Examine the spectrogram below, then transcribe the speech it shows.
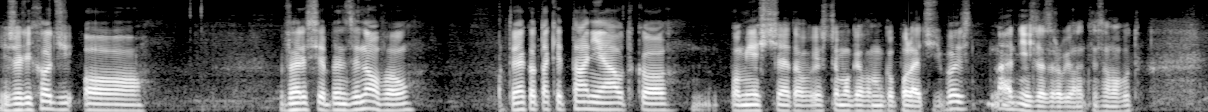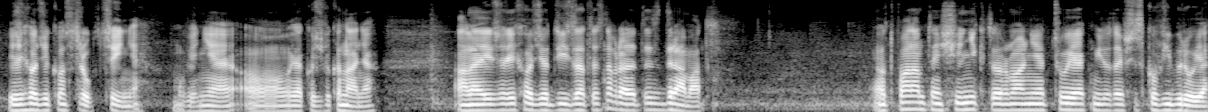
jeżeli chodzi o wersję benzynową to jako takie tanie autko po mieście to jeszcze mogę wam go polecić, bo jest nawet nieźle zrobiony ten samochód. Jeżeli chodzi konstrukcyjnie, mówię nie o jakość wykonania, ale jeżeli chodzi o diesla, to jest naprawdę to jest dramat. Odpalam ten silnik, to normalnie czuję jak mi tutaj wszystko wibruje.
